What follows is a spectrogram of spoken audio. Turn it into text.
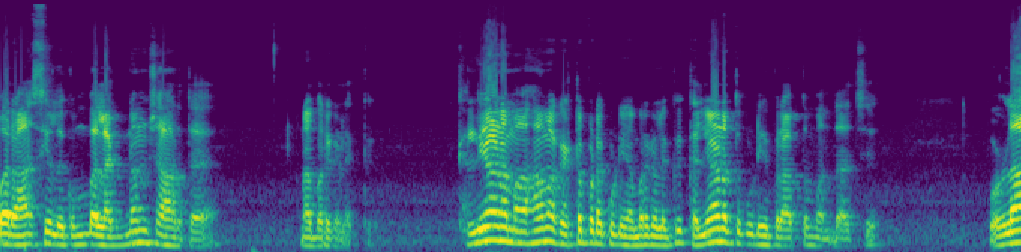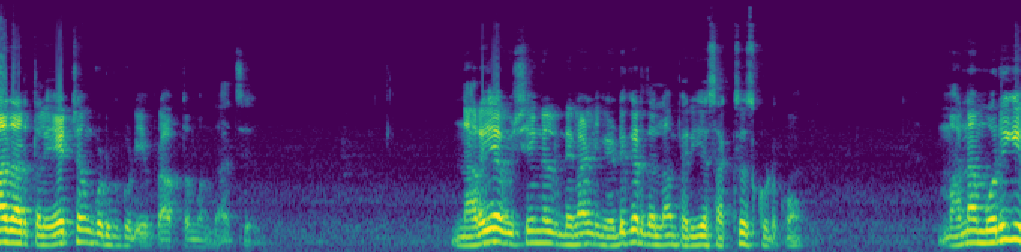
நிறம் கும்ப ராசியில் கும்ப லக்னம் சார்ந்த நபர்களுக்கு. கல்யாணம் ஆகாமல் கஷ்டப்படக்கூடிய நபர்களுக்கு கல்யாணத்துக்குரிய பிராப்தம் வந்தாச்சு. பொருளாதாரத்தில் ஏற்றம் கொடுக்கக்கூடிய பிராப்தம் வந்தாச்சு. நிறைய விஷயங்கள் நிலால் நீங்கள் எடுக்கிறதெல்லாம் பெரிய சக்ஸஸ் கொடுக்கும். மனமுருகி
